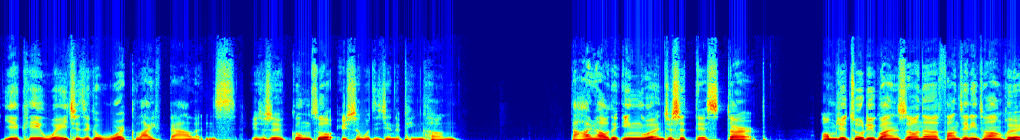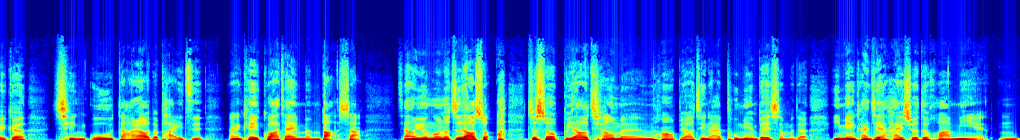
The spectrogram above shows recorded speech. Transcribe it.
也可以维持这个 work-life balance，也就是工作与生活之间的平衡。打扰的英文就是 disturb。我们去住旅馆的时候呢，房间里通常会有一个“请勿打扰”的牌子，让你可以挂在门把上，这样员工都知道说啊，这时候不要敲门哈，不要进来铺棉被什么的，以免看见害羞的画面。嗯，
